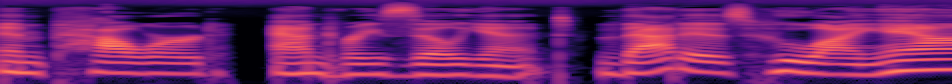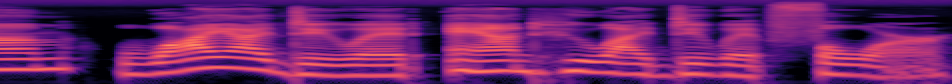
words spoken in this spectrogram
empowered, and resilient. That is who I am, why I do it, and who I do it for.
